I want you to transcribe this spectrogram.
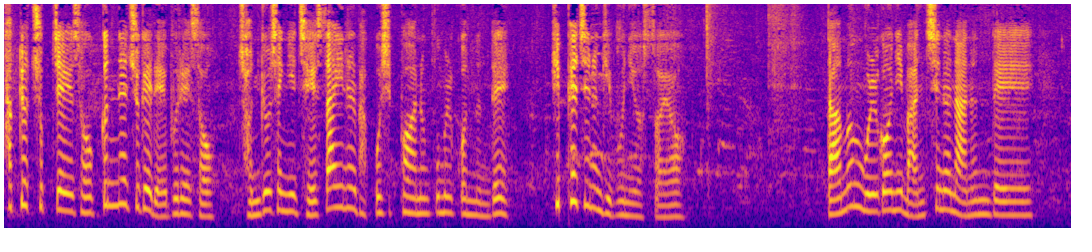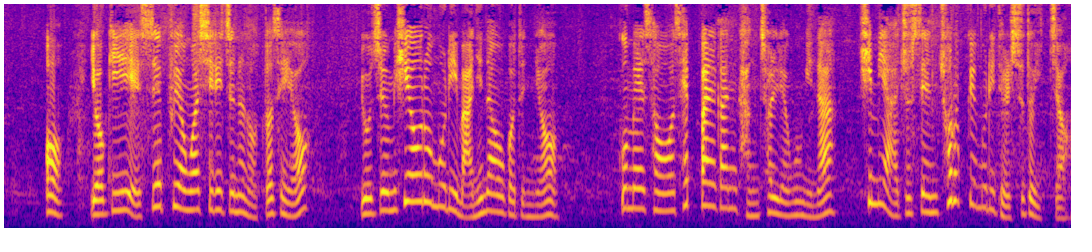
학교 축제에서 끝내주게 랩을 해서 전교생이 제 사인을 받고 싶어 하는 꿈을 꿨는데 힙해지는 기분이었어요. 남은 물건이 많지는 않은데, 어, 여기 SF 영화 시리즈는 어떠세요? 요즘 히어로물이 많이 나오거든요. 꿈에서 새빨간 강철 영웅이나 힘이 아주 센 초록 괴물이 될 수도 있죠.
